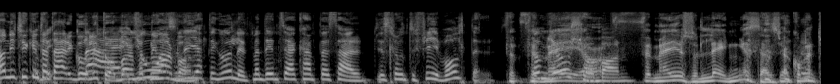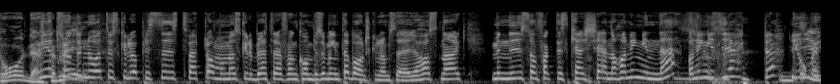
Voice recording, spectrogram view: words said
Ja, ni tycker inte att det här är gulligt då, bara för jo, att ni har alltså, barn? det är jättegulligt men det är inte så jag kan inte så här, jag slår inte frivolter. För, för De mig, gör så ja, barn. För mig är det så länge sedan så jag kommer inte ihåg det. Men jag för trodde mig, nog att det skulle vara precis tvärtom. Om jag skulle berätta det här för en kompis som inte har barn skulle de säga jag har snark. Men ni som faktiskt kan känna, har ni ingen nerv? Har ni inget hjärta? Jo, men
